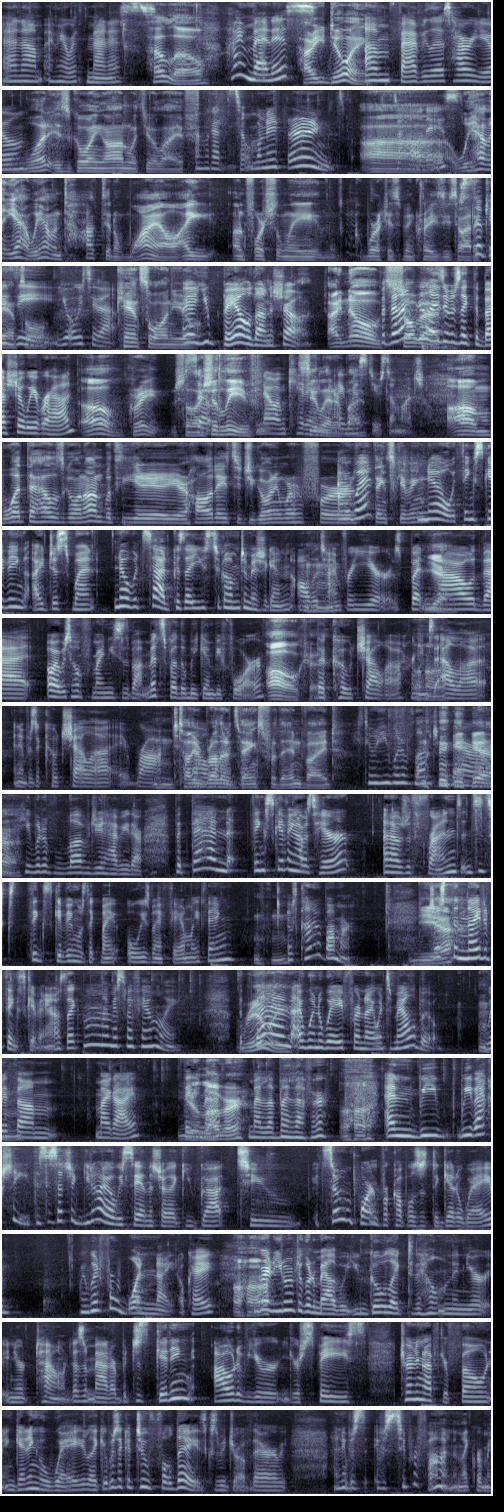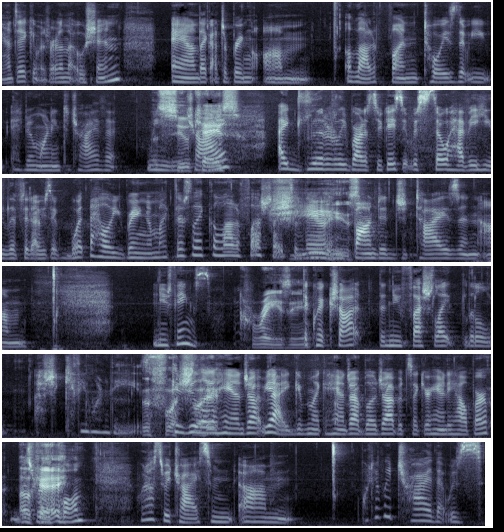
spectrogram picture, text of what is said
And um, I'm here with Menace. Hello. Hi, Menace. How are you doing? I'm fabulous. How are you? what is going on with your life? Oh my God, so many things. Uh, holidays. We haven't, yeah, we haven't talked in a while. I unfortunately work has been crazy, so I had so to cancel busy. You always say that. cancel on you. Yeah, you bailed on the show. I know. But then so I realized bad. it was like the best show we ever had. Oh, great! So, I should leave. No, I'm kidding. See you later. I bye. missed you so much. Um, what the hell is going on with your your holidays? Did you go anywhere for went Thanksgiving? No, Thanksgiving. I just went. No, it's sad because I used to come to Michigan all the time for years. But Mm-hmm. Yeah. now that oh, I was home for my niece's bat mitzvah the weekend before. Oh, okay. The Coachella. Her name's Ella, and it was a Coachella. It rocked. Mm, Tell your brother thanks for the invite. Dude, he would have loved you there. Yeah. He would have loved you to have you there. But then Thanksgiving, I was here and I was with friends, and since Thanksgiving was like my always my family thing, it was kind of a bummer. Mm-hmm. Yeah. Just the night of Thanksgiving, I was like, mm, I miss my family. But Really? then I went away for a night. I went to Malibu with um my guy. That Your you met, lover? my love, my lover. Uh-huh. And we we've actually this is such a you know I always say on the show like you got to it's so important for couples just to get away. We went for one night, okay? Uh-huh. Granted, you don't have to go to Malibu. You can go like to the Hilton in your in your town. It doesn't matter. But just getting out of your your space, turning off your phone, and getting away. Like it was like a two full days because we drove there, and it was it was super fun and like romantic. It was right on the ocean, and I got to bring um a lot of fun toys that we had been wanting to try that we needed to try. I literally brought a suitcase. It was so heavy. He lifted it. I was like, "What the hell are you bringing?" I'm like, "There's like a lot of Fleshlights in there, and Jeez. bondage ties, and um, new things. Crazy. The quick shot, the new Fleshlight little. I should give you one of these. The Gives you a fleshlight? hand job. Yeah, you give him like a hand job, blow job. It's like your handy helper. It's Okay. really cool. what else did we try? Some um, what did we try that was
